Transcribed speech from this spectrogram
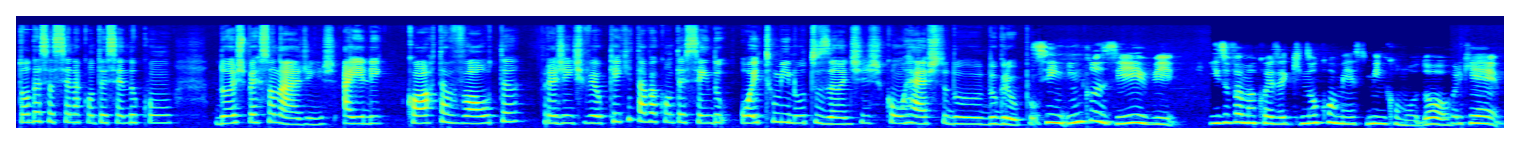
toda essa cena acontecendo com dois personagens. Aí ele corta, volta pra gente ver o que que tava acontecendo oito minutos antes com o resto do, do grupo. Sim, inclusive, isso foi uma coisa que no começo me incomodou, porque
